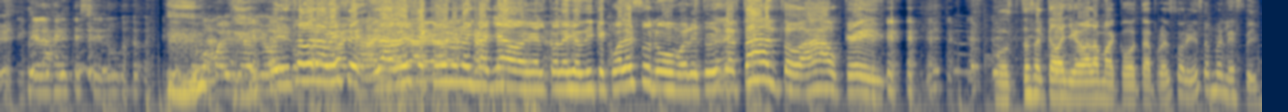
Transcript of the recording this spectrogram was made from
Es que la gente se nube. Oye, ¿sabes las veces, la veces que uno lo engañaba en el colegio? Dije, ¿cuál es su número? Y tú decías, tanto. Ah, ok. Como tú te acercabas, llegaba la macota, profesora, y ese es menos 5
